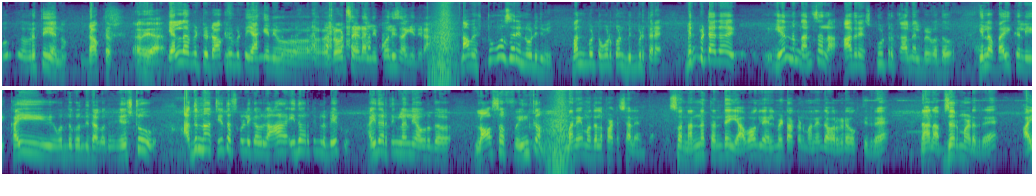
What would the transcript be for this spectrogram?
ವ- ವೃತ್ತಿ ಏನು? ಡಾಕ್ಟರ್ ಎಲ್ಲ ಬಿಟ್ಟು ಡಾಕ್ಟರ್ ಬಿಟ್ಟು ಯಾಕೆ ನೀವು ರೋಡ್ ಸೈಡ್ ಅಲ್ಲಿ ಪೊಲೀಸ್ ಆಗಿದ್ದೀರಾ? ನಾವು ಎಷ್ಟೋ ಸರಿ ನೋಡಿದ್ವಿ. ಬಂದ್ಬಿಟ್ಟು ಹೊಡ್ಕೊಂಡು ಬಿದ್ಬಿಡ್ತಾರೆ ಬಿದ್ಬಿಟ್ಟಾಗ ಏನು ನಮ್ಗೆ ಅನ್ಸಲ್ಲ ಆದರೆ ಸ್ಕೂಟರ್ ಕಾಲ್ ಮೇಲೆ ಬೀಳ್ಬೋದು ಇಲ್ಲ ಬೈಕಲ್ಲಿ ಕೈ ಒಂದು ಇದಾಗೋದು ಎಷ್ಟು ಅದನ್ನ ಚೇತರಿಸ್ಕೊಳ್ಳಿಕ್ಕೆ ಅವ್ರಿಗೆ ಆ ಐದಾರು ತಿಂಗಳು ಬೇಕು. ಐದಾರು ತಿಂಗಳಲ್ಲಿ ಅವ್ರದ್ದು ಲಾಸ್ ಆಫ್ ಇನ್ಕಮ್ ಮನೆ ಮೊದಲ ಪಾಠಶಾಲೆ ಅಂತ. ಸೊ ನನ್ನ ತಂದೆ ಯಾವಾಗಲೂ ಹೆಲ್ಮೆಟ್ ಹಾಕೊಂಡು ಮನೆಯಿಂದ ಹೊರಗಡೆ ಹೋಗ್ತಿದ್ರೆ ನಾನು ಅಬ್ಸರ್ವ್ ಮಾಡಿದ್ರೆ I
